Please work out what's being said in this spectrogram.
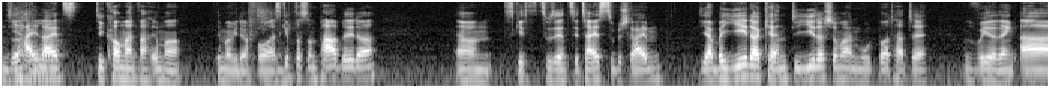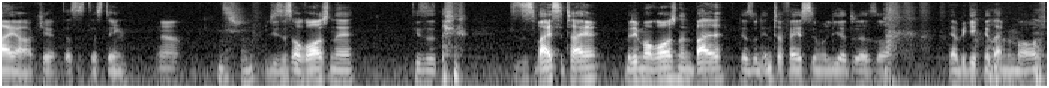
die Sachen, Highlights, die kommen einfach immer, immer wieder vor. Es gibt doch so ein paar Bilder, ähm, das geht zu sehr ins Details zu beschreiben, die aber jeder kennt, die jeder schon mal ein Moodboard hatte und wo jeder denkt, ah ja, okay, das ist das Ding. Ja. Das stimmt. Dieses orangene, diese, dieses weiße Teil mit dem orangenen Ball, der so ein Interface simuliert oder so. Der begegnet einem immer oft.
